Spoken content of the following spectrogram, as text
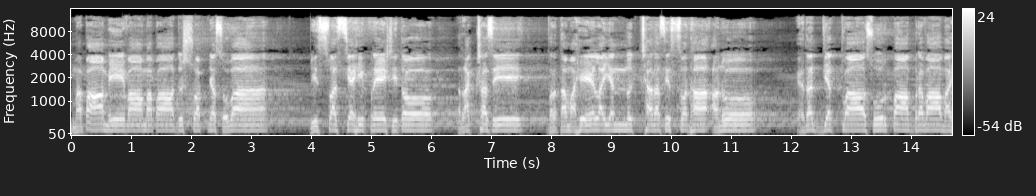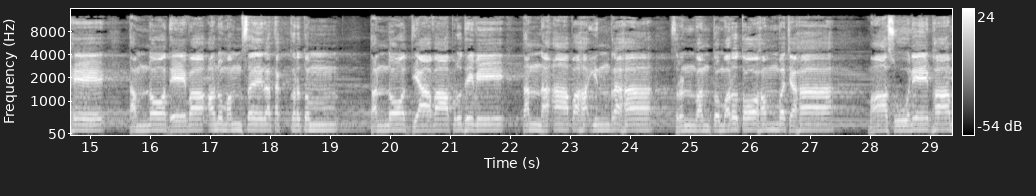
मपामेवामपादुष्वप्नसुव। विश्वस्य हि प्रेषितो। रक्षसि व्रतमहेलयन्नुच्छरसि स्वधा अनु। यदद्यत्वा शूर्पाब्रवामहे तम् नो देवा अनुमंसैरतक्रतुम् तन्नो द्यावा पृथिवी तन्न आपः इन्द्रः शृण्वन्तु मरुतोऽहम् वचः। मासूने भाम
